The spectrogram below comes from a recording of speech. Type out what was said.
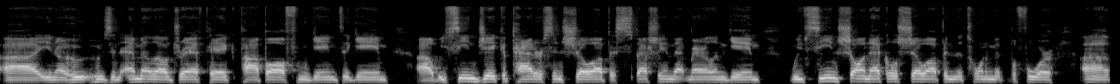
uh, you know, who, who's an MLL draft pick, pop off from game to game. Uh, we've seen Jacob Patterson show up, especially in that Maryland game. We've seen Sean Eccles show up in the tournament before. Uh,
